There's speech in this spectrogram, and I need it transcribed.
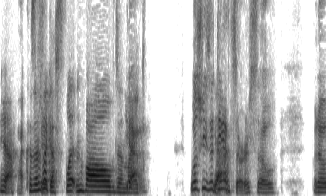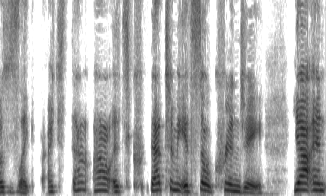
yeah, because there's it- like a split involved, and yeah. like well, she's a Yeah. dancer, so but I was just like, I just I don't I don't it's that to me it's so cringy. Yeah, and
